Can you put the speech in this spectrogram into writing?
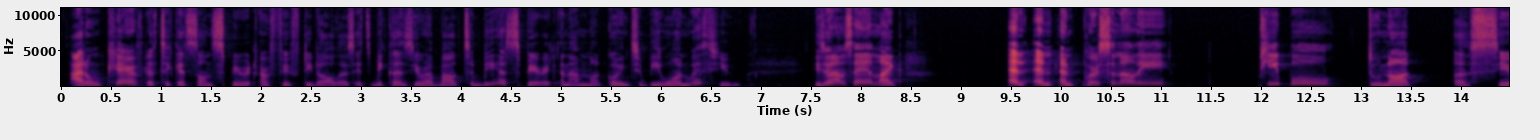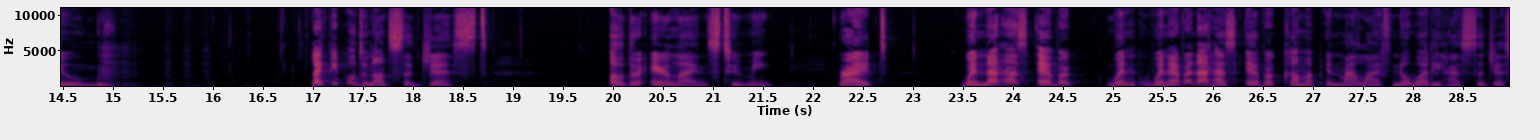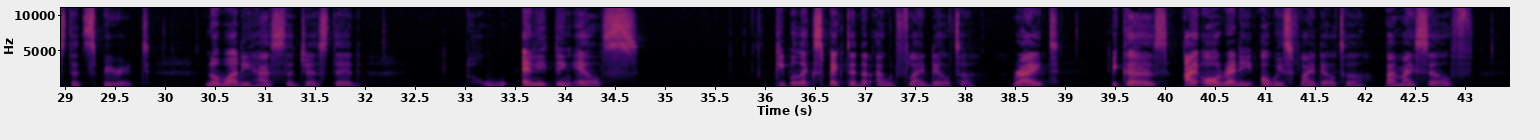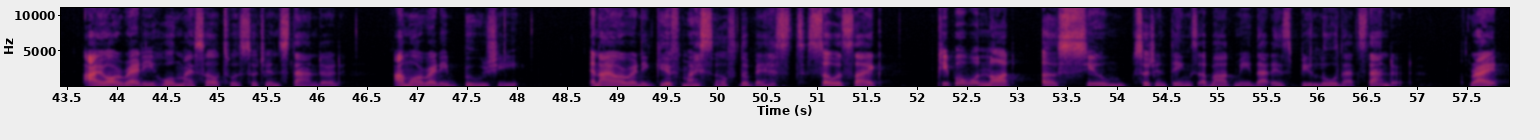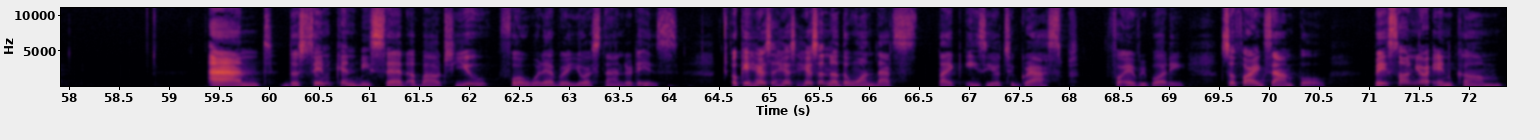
I don't care if the tickets on Spirit are $50. It's because you're about to be a spirit and I'm not going to be one with you. You see what I'm saying? Like and and and personally people do not assume like people do not suggest other airlines to me, right? When that has ever when whenever that has ever come up in my life nobody has suggested spirit nobody has suggested anything else people expected that i would fly delta right? Because I already always fly Delta by myself. I already hold myself to a certain standard. I'm already bougie and I already give myself the best. So it's like people will not assume certain things about me that is below that standard, right? And the same can be said about you for whatever your standard is. Okay, here's here's here's another one that's like easier to grasp for everybody. So for example, based on your income,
